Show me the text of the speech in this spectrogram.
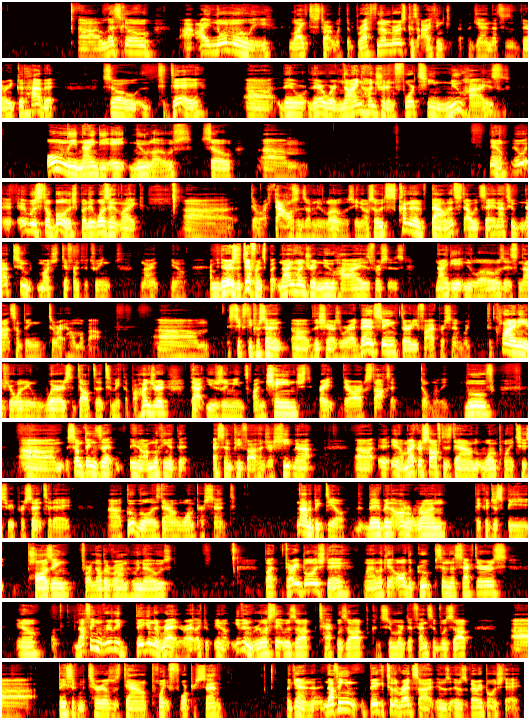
Uh, let's go. I, I, normally like to start with the breadth numbers because I think, again, that's a very good habit. So today, uh, there, were, there were 914 new highs, only 98 new lows. So, um, you know, it, it, it was still bullish, but it wasn't like uh, there were like thousands of new lows. You know, so it's kind of balanced. I would say not too not too much difference between nine. You know, I mean there is a difference, but 900 new highs versus 98 new lows is not something to write home about. Um, 60% of the shares were advancing, 35% were declining. If you're wondering where's the delta to make up 100, that usually means unchanged, right? There are stocks that don't really move. Um, some things that you know, I'm looking at the S&P 500 heat map. Uh, it, you know, Microsoft is down 1.23 percent today. Uh, Google is down one percent. Not a big deal. They've been on a run. They could just be pausing for another run. Who knows? But very bullish day. When I look at all the groups and the sectors, you know, nothing really big in the red, right? Like, you know, even real estate was up, tech was up, consumer defensive was up, uh, basic materials was down 0.4%. Again, nothing big to the red side. It was, it was a very bullish day.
